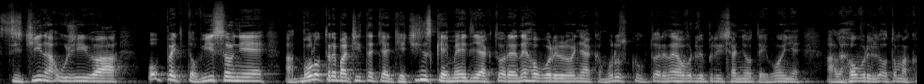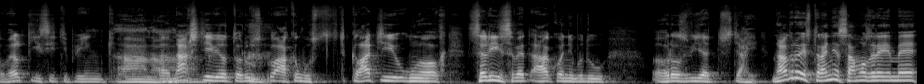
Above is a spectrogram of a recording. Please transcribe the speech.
si Čína užíva opäť to výslnie a bolo treba čítať aj tie čínske médiá, ktoré nehovorili o nejakom Rusku, ktoré nehovorili príliš ani o tej vojne, ale hovorili o tom, ako veľký Xi Jinping navštívil to Rusko, ako mu klatí únoh celý svet a ako oni budú e, rozvíjať vzťahy. Na druhej strane samozrejme e,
